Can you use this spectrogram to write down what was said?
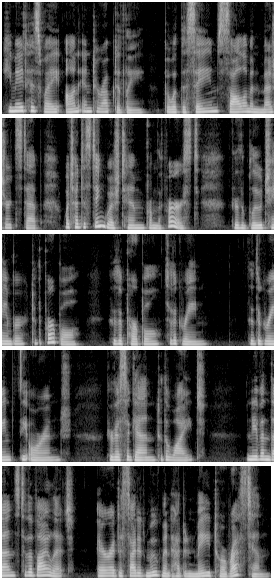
he made his way uninterruptedly, but with the same solemn and measured step which had distinguished him from the first, through the blue chamber to the purple, through the purple to the green, through the green to the orange, through this again to the white, and even thence to the violet, ere a decided movement had been made to arrest him.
